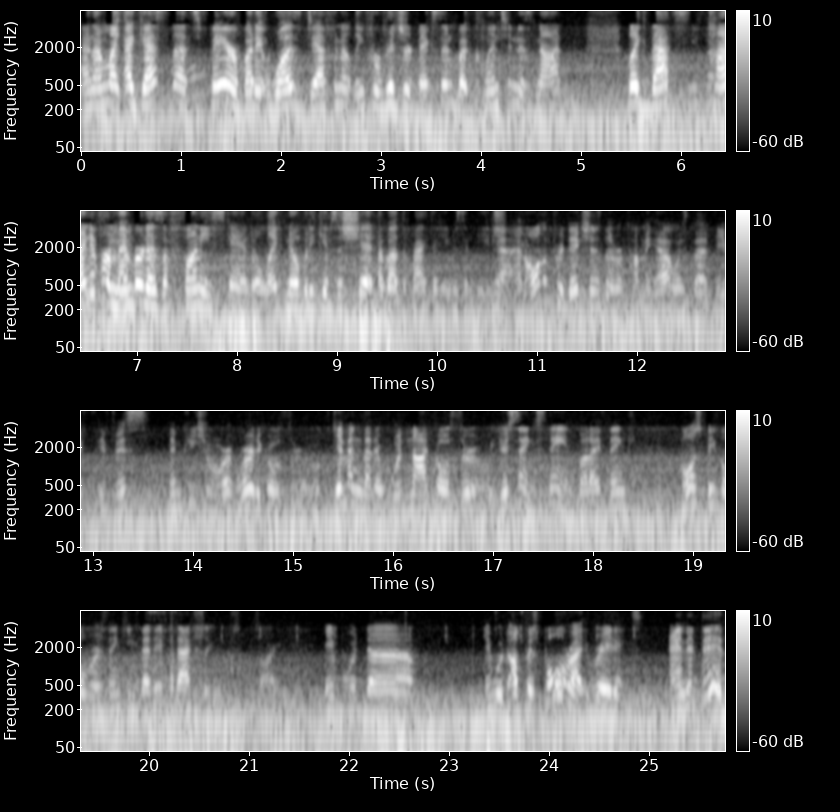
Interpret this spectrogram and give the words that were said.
And I'm like, I guess that's fair, but it was definitely for Richard Nixon, but Clinton is not like that's kind of remembered as a funny scandal. Like nobody gives a shit about the fact that he was impeached. Yeah, and all the predictions that were coming out was that if, if this impeachment were, were to go through, given that it would not go through, you're saying stain, but I think most people were thinking that it would actually, sorry, it would um, it would up his poll ra- ratings, and it did,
